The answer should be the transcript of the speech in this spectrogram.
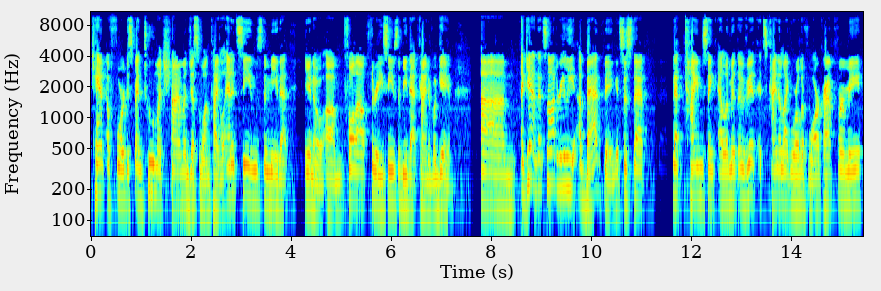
can't afford to spend too much time on just one title. And it seems to me that you know um, Fallout Three seems to be that kind of a game. Um, again, that's not really a bad thing. It's just that that time sink element of it. It's kind of like World of Warcraft for me.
